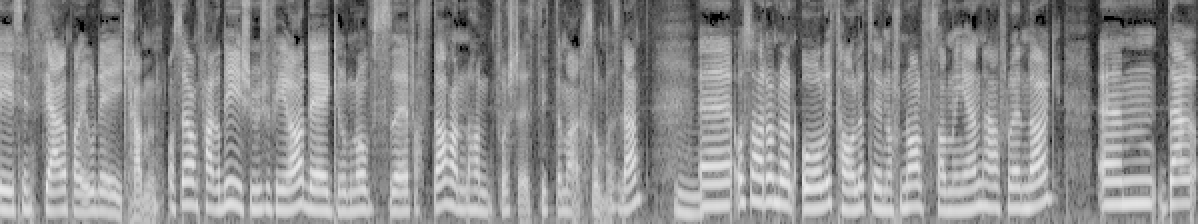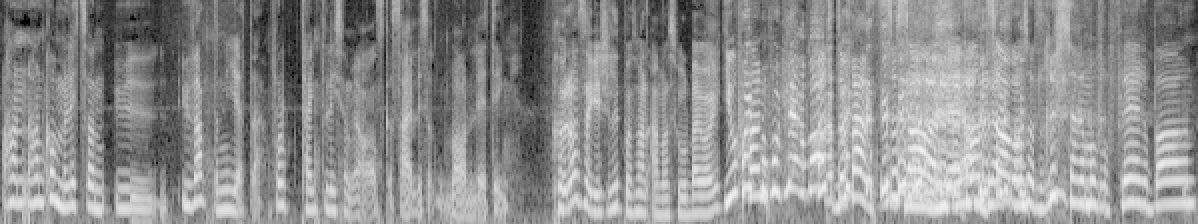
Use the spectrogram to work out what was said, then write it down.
i sin fjerde periode i Kreml. Og så er han ferdig i 2024. Det er grunnlovsfesta. Han, han får ikke sitte mer som president. Eh, og så hadde han da en årlig tale til nasjonalforsamlingen her forleden dag. Um, der han, han kom med litt sånn uventa nyheter. Folk tenkte liksom ja, han skal si litt sånn vanlige ting. Prøvde han seg ikke litt på en sånn Erna Solberg òg? Jo, han- må få flere barn! Først og fremst så sa han, han sa bare sånn russere må få flere barn.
